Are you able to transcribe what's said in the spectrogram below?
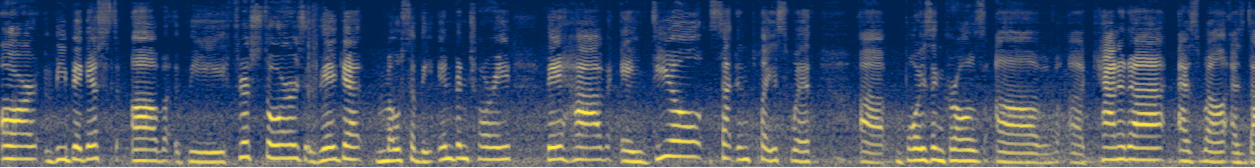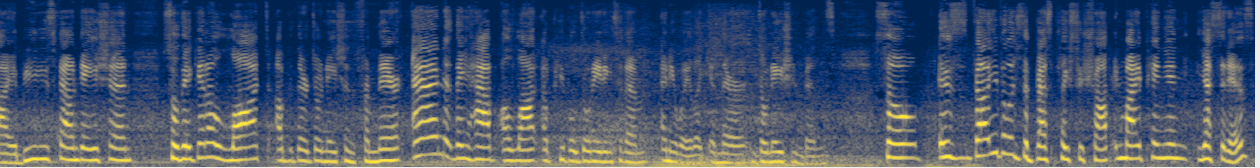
are the biggest of the thrift stores. They get most of the inventory. They have a deal set in place with uh, Boys and Girls of uh, Canada, as well as Diabetes Foundation. So they get a lot of their donations from there, and they have a lot of people donating to them anyway, like in their donation bins. So is Value Village the best place to shop? In my opinion, yes, it is.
